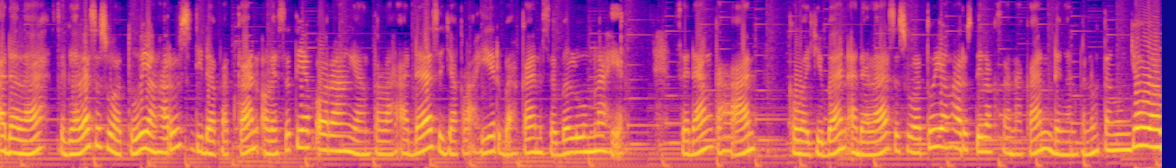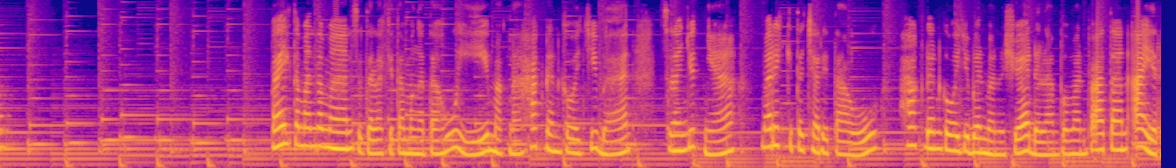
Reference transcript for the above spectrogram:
adalah segala sesuatu yang harus didapatkan oleh setiap orang yang telah ada sejak lahir bahkan sebelum lahir. Sedangkan kewajiban adalah sesuatu yang harus dilaksanakan dengan penuh tanggung jawab. Baik teman-teman, setelah kita mengetahui makna hak dan kewajiban, selanjutnya mari kita cari tahu hak dan kewajiban manusia dalam pemanfaatan air.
